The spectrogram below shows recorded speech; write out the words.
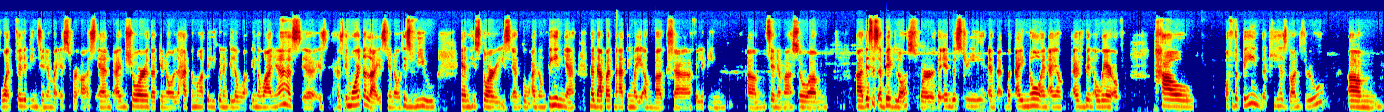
what Philippine cinema is for us. And I'm sure that, you know, lahat ng mga pelikulang ginawa, ginawa niya has, uh, is, has immortalized, you know, his view and his stories and kung anong tingin niya na dapat nating maiambag sa Philippine um, cinema. So, um, uh, this is a big loss for the industry and but I know and I have I've been aware of how of the pain that he has gone through. Um,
